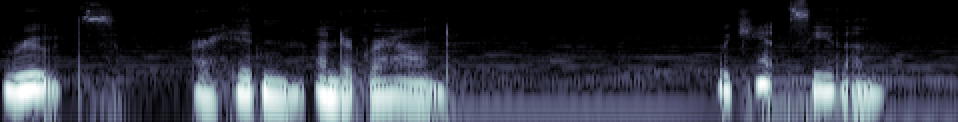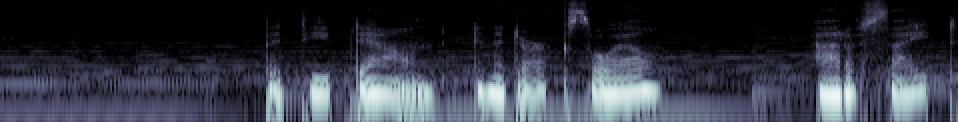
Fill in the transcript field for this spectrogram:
Roots are hidden underground. We can't see them. But deep down in the dark soil, out of sight,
